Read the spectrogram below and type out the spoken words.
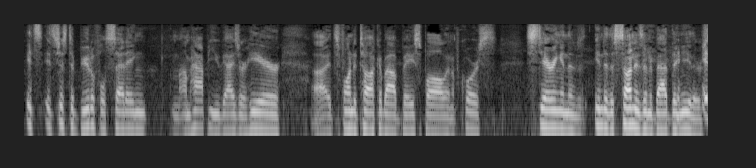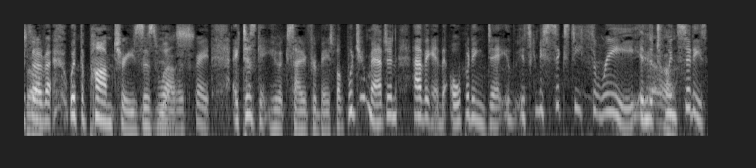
It's it's just a beautiful setting. I'm happy you guys are here. Uh, it's fun to talk about baseball, and of course, staring in the into the sun isn't a bad thing either. It's so. not about with the palm trees as well. Yes. It's great. It does get you excited for baseball. Would you imagine having an opening day? It's going to be 63 in the Twin Cities.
